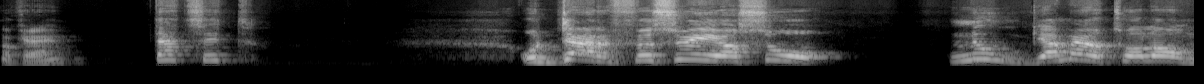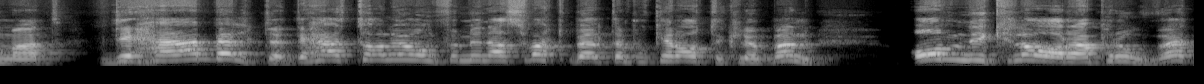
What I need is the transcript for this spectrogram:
Okej? Okay? That's it. Och därför så är jag så noga med att tala om att det här bältet, det här talar jag om för mina svartbälten på karateklubben. Om ni klarar provet,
